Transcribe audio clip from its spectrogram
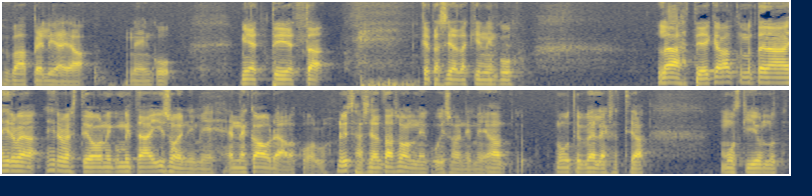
hyvää peliä ja niin kuin miettii, että ketä sieltäkin niin kuin lähti, eikä välttämättä enää hirveä, hirveästi ole niin kuin mitään isoja nimiä ennen kauden alku ollut. Nythän siellä taas on niin kuin isoja nimiä, ja Nuutin veljekset ja muutkin junnut,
